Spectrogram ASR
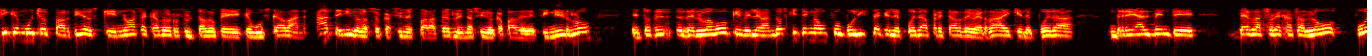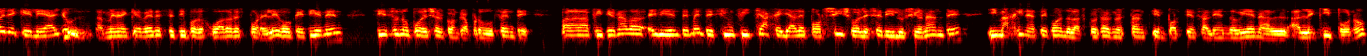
sí que muchos partidos que no ha sacado el resultado que buscaban, ha tenido las ocasiones para hacerlo y no ha sido capaz de definirlo. Entonces, desde luego, que Lewandowski tenga un futbolista que le pueda apretar de verdad y que le pueda realmente ver las orejas al lobo, puede que le ayude. También hay que ver este tipo de jugadores por el ego que tienen, si eso no puede ser contraproducente. Para el aficionado, evidentemente, si un fichaje ya de por sí suele ser ilusionante, imagínate cuando las cosas no están 100% saliendo bien al, al equipo, ¿no?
